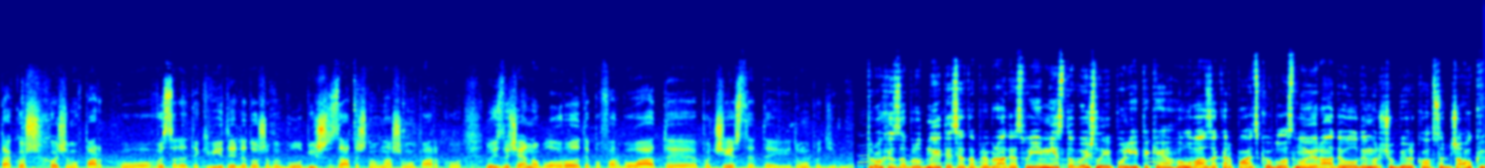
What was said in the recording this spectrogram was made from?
Також хочемо в парку висадити квіти для того, щоб було більш затишно в нашому парку. Ну і звичайно, облагородити, пофарбувати, почистити і тому подібне. Трохи забруднитися та прибрати своє місто вийшли і політики. Голова Закарпатської обласної ради Володимир Чубірко саджав квіти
